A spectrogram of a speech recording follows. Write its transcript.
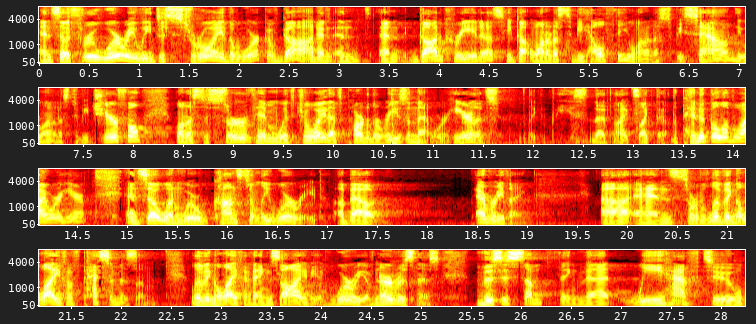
And so through worry, we destroy the work of God. And, and, and God created us. He got, wanted us to be healthy. He wanted us to be sound. He wanted us to be cheerful. He wanted us to serve Him with joy. That's part of the reason that we're here. That's that, it's like the, the pinnacle of why we're here. And so when we're constantly worried about everything, uh, and sort of living a life of pessimism, living a life of anxiety, of worry, of nervousness. This is something that we have to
